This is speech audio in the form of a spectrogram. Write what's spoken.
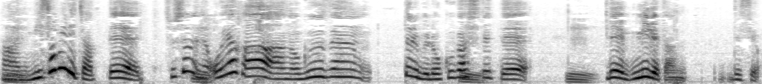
あの、うん見そびれちゃって、そしたらね、うん。親が、あの、偶然、テレビ録画してて、うん。で、見れたんですよ。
